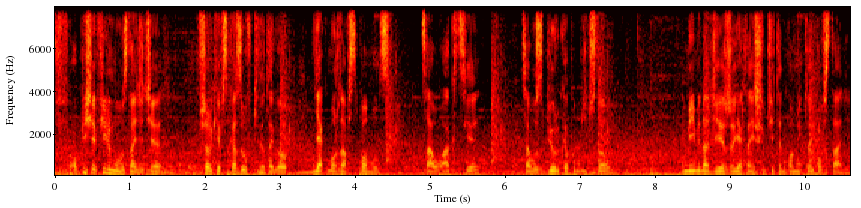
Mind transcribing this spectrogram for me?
W opisie filmu znajdziecie wszelkie wskazówki do tego, jak można wspomóc całą akcję, całą zbiórkę publiczną. I miejmy nadzieję, że jak najszybciej ten pomnik tutaj powstanie.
